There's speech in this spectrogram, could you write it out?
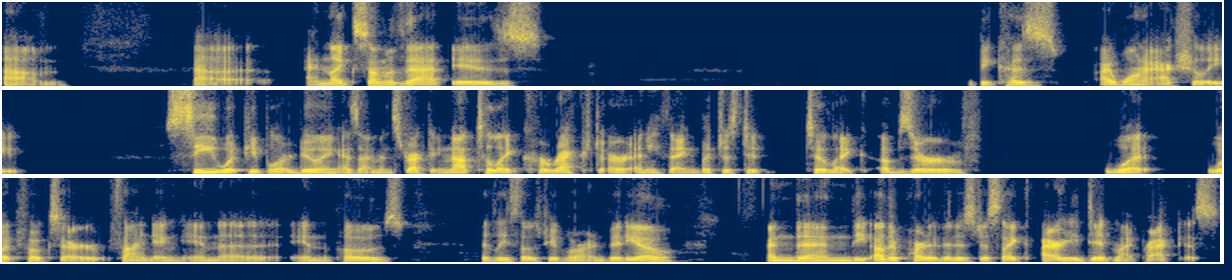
um uh and like some of that is because i want to actually see what people are doing as i'm instructing not to like correct or anything but just to to like observe what what folks are finding in the in the pose. At least those people are on video. And then the other part of it is just like i already did my practice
